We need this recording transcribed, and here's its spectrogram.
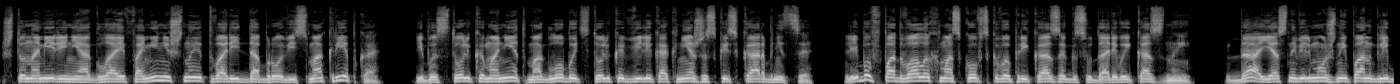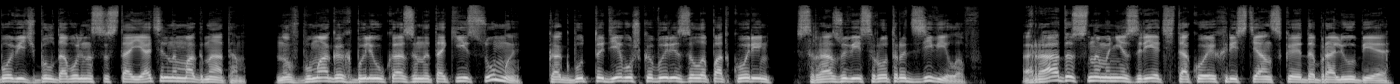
что намерение Аглаи Фоминишны творить добро весьма крепко, ибо столько монет могло быть только в великокняжеской скарбнице, либо в подвалах московского приказа государевой казны. Да, ясновельможный пан Глебович был довольно состоятельным магнатом, но в бумагах были указаны такие суммы, как будто девушка вырезала под корень сразу весь род Радзивиллов. Радостно мне зреть такое христианское добролюбие.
